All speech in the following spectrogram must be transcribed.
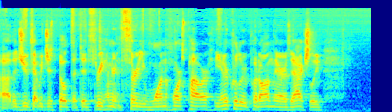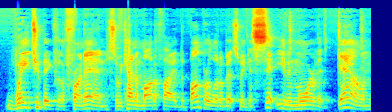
Uh, the Juke that we just built that did 331 horsepower, the intercooler we put on there is actually way too big for the front end, so we kind of modified the bumper a little bit so we could sit even more of it down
